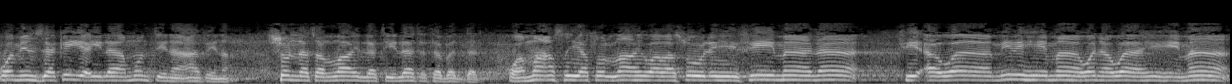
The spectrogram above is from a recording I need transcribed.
ومن زكية إلى منتنة عافنة. سنة الله التي لا تتبدل. ومعصية الله ورسوله فيما لا في أوامرهما ونواهيهما.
